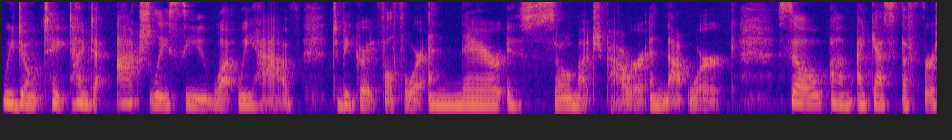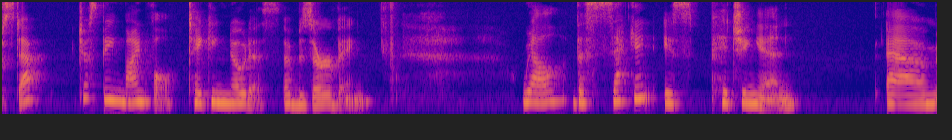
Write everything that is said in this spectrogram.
We don't take time to actually see what we have to be grateful for. And there is so much power in that work. So, um, I guess the first step, just being mindful, taking notice, observing. Well, the second is pitching in. Um,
